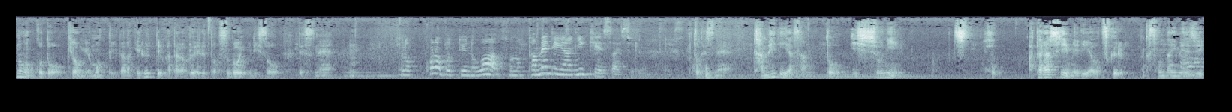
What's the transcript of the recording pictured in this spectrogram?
のことを興味を持っていただけるっていう方が増えるとすごい理想ですね、うん、そのコラボっていうのはその他メディアに掲載するんですか？とですね他メディアさんと一緒に新しいメディアを作る。なんかそんなイメージ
